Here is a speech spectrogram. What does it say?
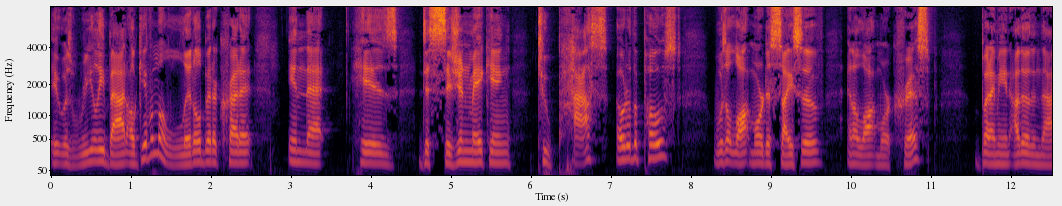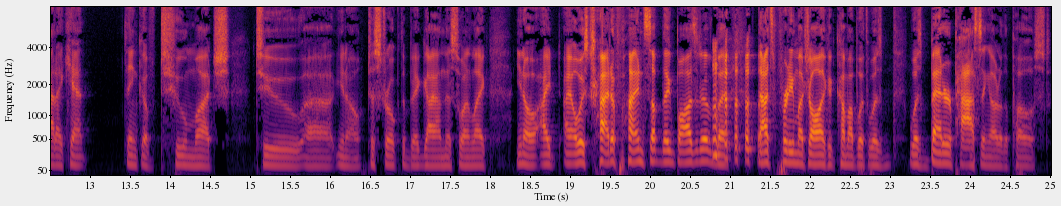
it was really bad. I'll give him a little bit of credit in that his decision making to pass out of the post was a lot more decisive and a lot more crisp. But I mean, other than that, I can't think of too much to uh, you know to stroke the big guy on this one. Like you know, I I always try to find something positive, but that's pretty much all I could come up with was was better passing out of the post.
